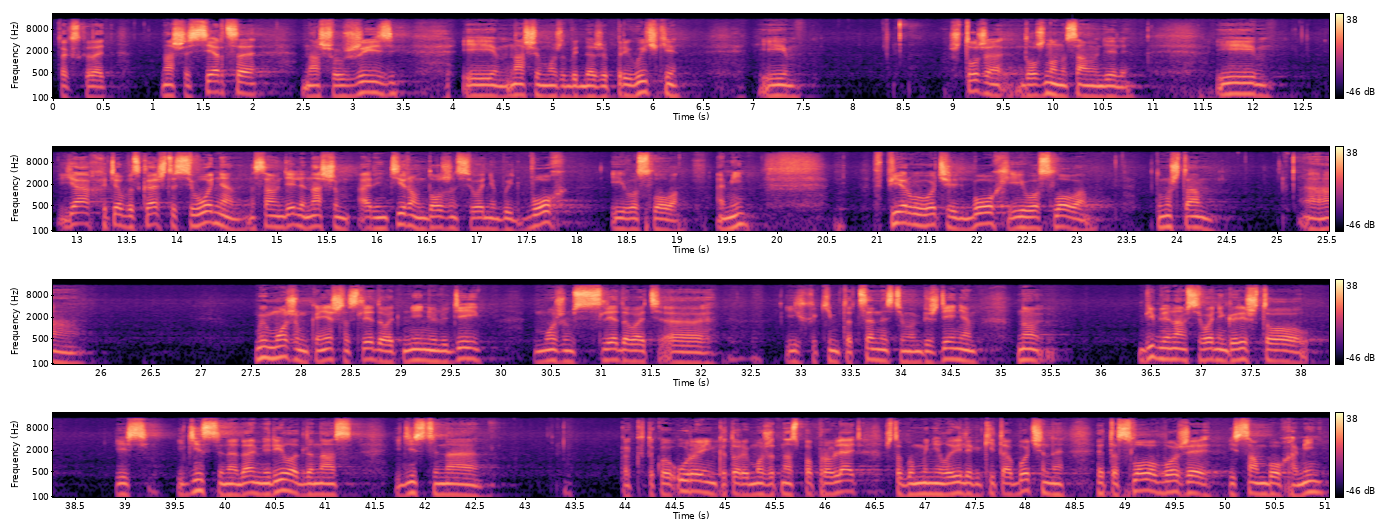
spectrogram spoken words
так сказать, наше сердце, нашу жизнь и наши, может быть, даже привычки. И что же должно на самом деле? И я хотел бы сказать, что сегодня на самом деле нашим ориентиром должен сегодня быть Бог и Его Слово. Аминь. В первую очередь Бог и Его Слово. Потому что а, мы можем, конечно, следовать мнению людей, можем следовать а, их каким-то ценностям, убеждениям, но Библия нам сегодня говорит, что есть единственное да, мерило для нас, единственное как такой уровень, который может нас поправлять, чтобы мы не ловили какие-то обочины. Это Слово Божие и сам Бог. Аминь.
